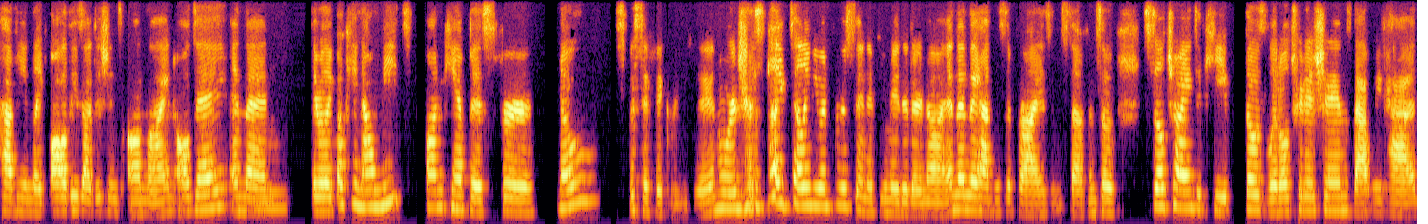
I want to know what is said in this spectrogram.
having like all these auditions online all day. And then mm-hmm. they were like, okay, now meet on campus for no specific reason. We're just like telling you in person if you made it or not. And then they had the surprise and stuff. And so, still trying to keep those little traditions that we've had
